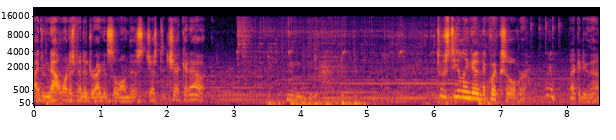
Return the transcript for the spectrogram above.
I do not want to spend a Dragon Soul on this just to check it out. Hmm. Two stealing and a Quicksilver. Eh, I could do that.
